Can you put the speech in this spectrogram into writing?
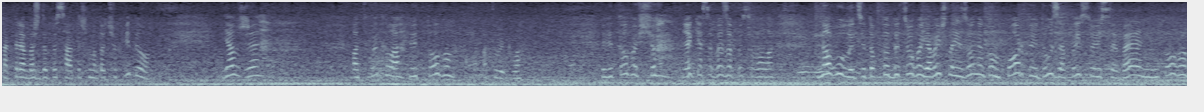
так, треба ж дописати шматочок відео, я вже отвикла від того, отвикла від того, що як я себе записувала на вулиці. Тобто до цього я вийшла із зони комфорту, йду, записую себе, нікого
